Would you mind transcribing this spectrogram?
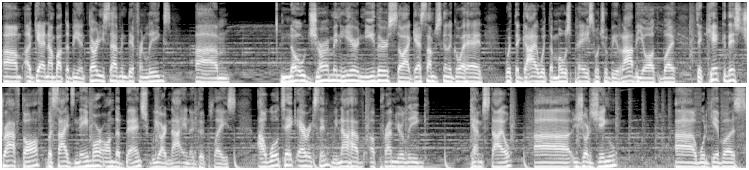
Um, again, I'm about to be in 37 different leagues. Um, no German here, neither. So I guess I'm just going to go ahead with the guy with the most pace, which would be Rabiot. But to kick this draft off, besides Neymar on the bench, we are not in a good place. I will take Eriksen. We now have a Premier League chem style. Uh, Jorginho uh, would give us,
